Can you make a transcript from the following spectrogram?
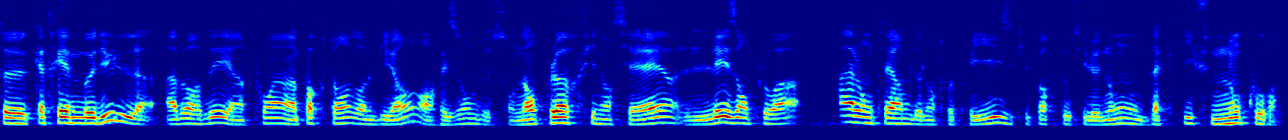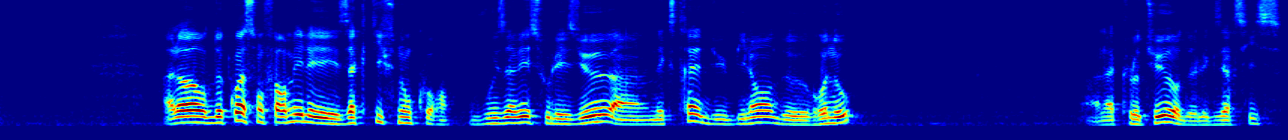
ce quatrième module, aborder un point important dans le bilan en raison de son ampleur financière, les emplois à long terme de l'entreprise, qui porte aussi le nom d'actifs non courants. Alors, de quoi sont formés les actifs non courants? Vous avez sous les yeux un extrait du bilan de Renault à la clôture de l'exercice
